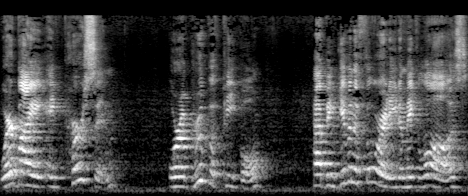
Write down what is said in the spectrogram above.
whereby a person or a group of people have been given authority to make laws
